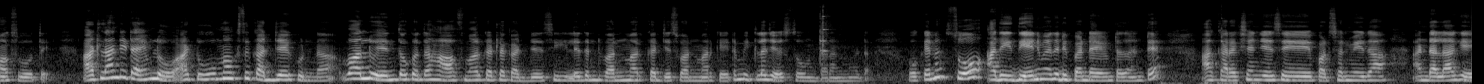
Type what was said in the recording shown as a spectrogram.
మార్క్స్ పోతాయి. అట్లాంటి టైంలో ఆ టూ మార్క్స్ కట్ చేయకుండా వాళ్ళు ఎంతో కొంత హాఫ్ మార్క్ అట్లా కట్ చేసి లేదంటే వన్ మార్క్ కట్ చేసి వన్ మార్క్ వేయటం ఇట్లా చేస్తూ ఉంటారనమాట ఓకేనా? సో అది దేని మీద డిపెండ్ అయి ఉంటుంది అంటే ఆ కరెక్షన్ చేసే పర్సన్ మీద అండ్ అలాగే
